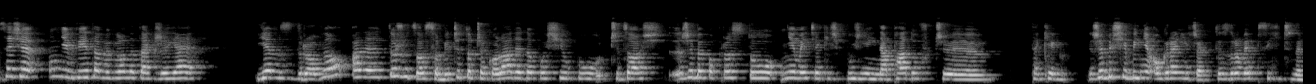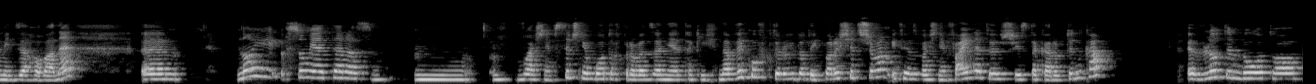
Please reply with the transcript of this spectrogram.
w sensie u mnie dieta wygląda tak, że ja jem zdrowo, ale dorzucam sobie czy to czekoladę do posiłku, czy coś, żeby po prostu nie mieć jakichś później napadów, czy takiego, żeby siebie nie ograniczać, to zdrowie psychiczne mieć zachowane. No i w sumie teraz mm, właśnie w styczniu było to wprowadzenie takich nawyków, których do tej pory się trzymam i to jest właśnie fajne, to już jest taka rutynka. W lutym było to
